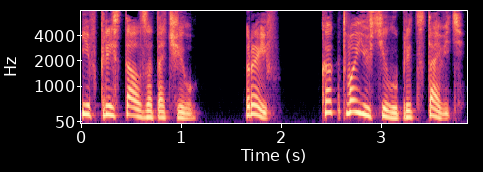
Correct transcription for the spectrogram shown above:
И в кристалл заточил. Рейв, как твою силу представить?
